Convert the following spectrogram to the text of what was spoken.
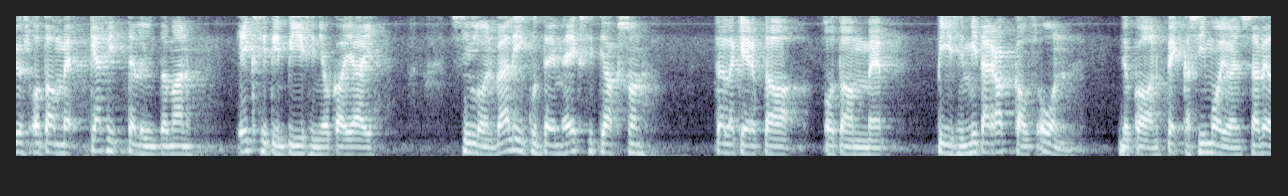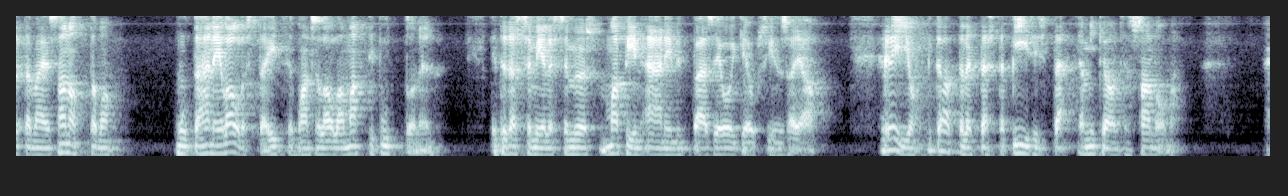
myös otamme käsittelyyn tämän Exitin biisin, joka jäi silloin väliin, kun teimme Exit-jakson. Tällä kertaa otamme biisin Mitä rakkaus on, joka on Pekka Simojoen säveltävä ja sanottava. mutta hän ei laula sitä itse, vaan se laulaa Matti Puttonen. Että tässä mielessä myös Matin ääni nyt pääsee oikeuksiinsa. Ja Reijo, mitä ajattelet tästä biisistä ja mikä on sen sanoma?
